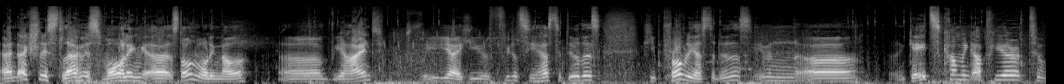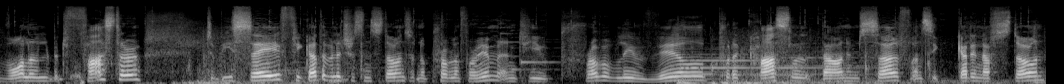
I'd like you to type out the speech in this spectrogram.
And actually Slam is walling, uh, stone walling now. Uh, behind. Yeah, he feels he has to do this. He probably has to do this. Even uh, gates coming up here to wall a little bit faster to be safe. He got the villagers and stones, so no problem for him. And he probably will put a castle down himself once he got enough stone.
